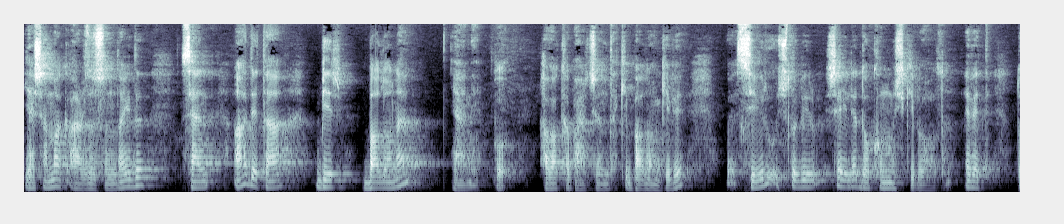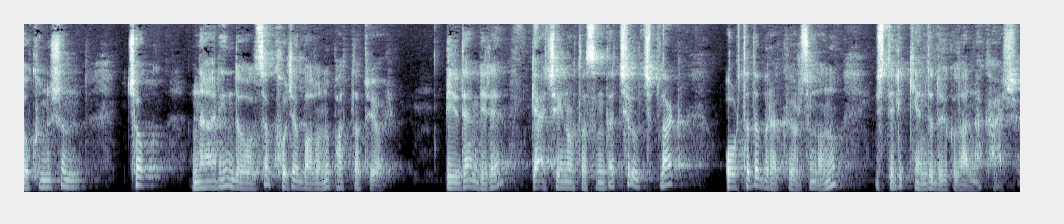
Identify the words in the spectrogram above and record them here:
yaşamak arzusundaydı. Sen adeta bir balona yani bu hava kabarcığındaki balon gibi sivri uçlu bir şeyle dokunmuş gibi oldun. Evet dokunuşun çok narin de olsa koca balonu patlatıyor. Birdenbire gerçeğin ortasında çırılçıplak ortada bırakıyorsun onu, üstelik kendi duygularına karşı.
